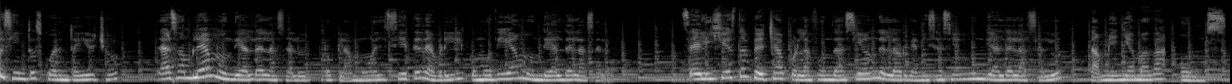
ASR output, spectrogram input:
1948, la Asamblea Mundial de la Salud proclamó el 7 de abril como Día Mundial de la Salud. Se eligió esta fecha por la fundación de la Organización Mundial de la Salud, también llamada OMS.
